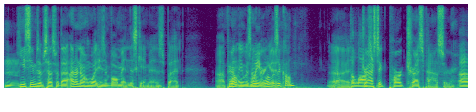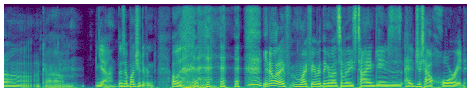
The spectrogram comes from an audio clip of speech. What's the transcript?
Mm. He seems obsessed with that. I don't know what his involvement in this game is, but uh, apparently What- it was not Wait, very what was it called? Uh, The Lost- Jurassic Park Trespasser. Oh, okay. Um, yeah, there's a bunch of different. Oh, you know what? I my favorite thing about some of these tie-in games is just how horrid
